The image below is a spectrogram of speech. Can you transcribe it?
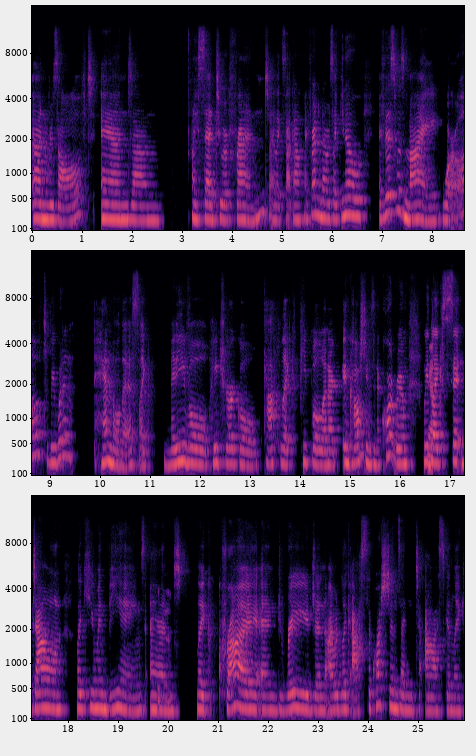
unresolved. And um I said to a friend, I like sat down with my friend and I was like, you know, if this was my world, we wouldn't handle this like medieval patriarchal catholic people in our in costumes in a courtroom we'd yeah. like sit down like human beings and yeah. like cry and rage and i would like ask the questions i need to ask and like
